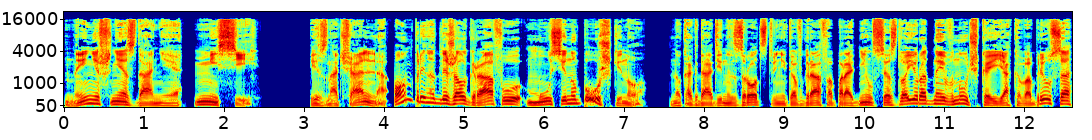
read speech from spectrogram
нынешнее здание МИСИ. Изначально он принадлежал графу Мусину Пушкину, но когда один из родственников графа породнился с двоюродной внучкой Якова Брюса,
